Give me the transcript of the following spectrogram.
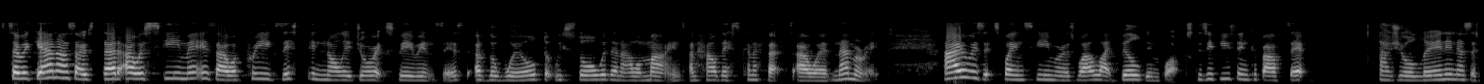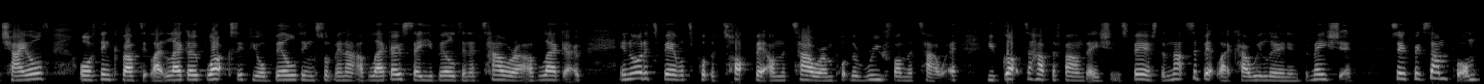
So again, as I've said, our schema is our pre-existing knowledge or experiences of the world that we store within our mind and how this can affect our memory. I always explain schema as well like building blocks because if you think about it as you're learning as a child or think about it like Lego blocks. If you're building something out of Lego say you're building a tower out of Lego in order to be able to put the top bit on the tower and put the roof on the tower you've got to have the foundations first and that's a bit like how we learn information. So for example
